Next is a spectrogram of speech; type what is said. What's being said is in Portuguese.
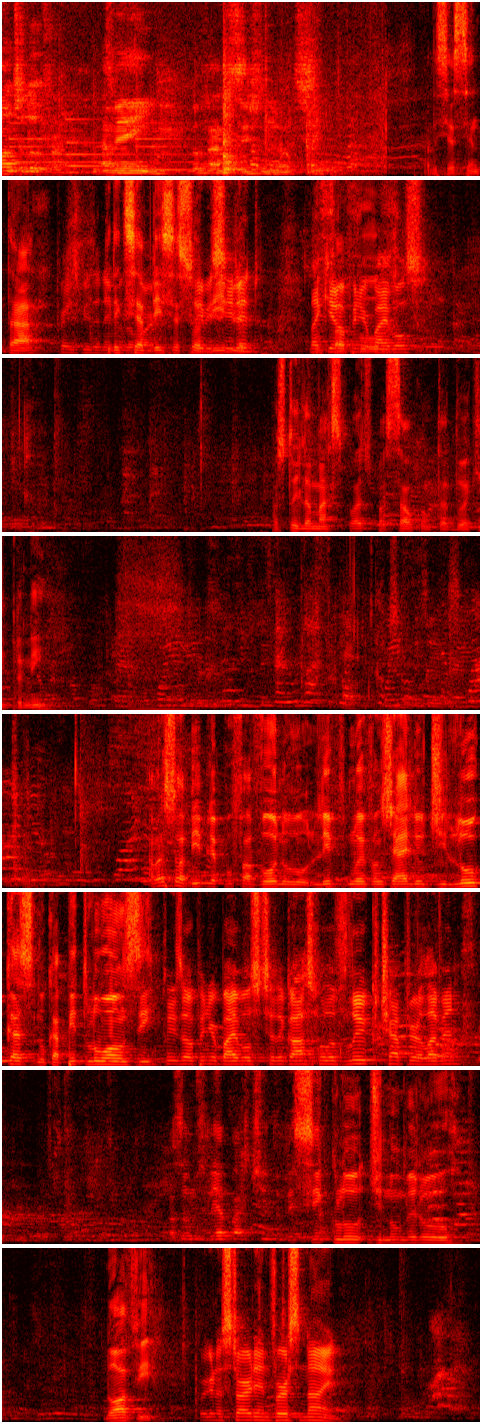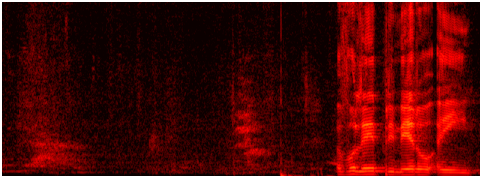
want to look from. Amém. Louvado seja o nome do Senhor. Pode se assentar. Queria que você abrisse a sua Bíblia, like por you to open your favor. Bibles. Pastor Ilha Marques, pode passar o computador aqui para mim? Abra sua Bíblia, por favor, no, livro, no Evangelho de Lucas, no capítulo 11. Please open your Bibles to the Gospel of Luke, chapter 11. Nós vamos ler a partir do versículo de número 9. We're going to start in verse 9. Eu vou ler primeiro em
